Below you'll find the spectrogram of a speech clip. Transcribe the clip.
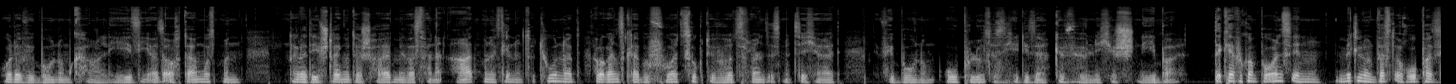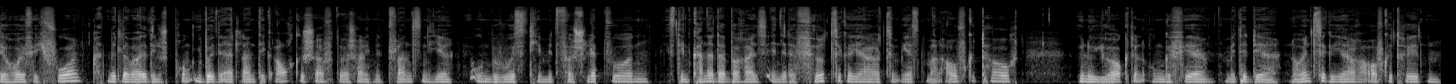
oder Viburnum carlesi. Also auch da muss man relativ streng unterscheiden, mit was für eine Art man es hier zu tun hat. Aber ganz klar bevorzugte Würzpflanze ist mit Sicherheit Viburnum opulus, das ist hier dieser gewöhnliche Schneeball. Der Käfer kommt bei uns in Mittel- und Westeuropa sehr häufig vor, hat mittlerweile den Sprung über den Atlantik auch geschafft, wahrscheinlich mit Pflanzen hier unbewusst hier mit verschleppt worden, ist in Kanada bereits Ende der 40er Jahre zum ersten Mal aufgetaucht, in New York dann ungefähr Mitte der 90er Jahre aufgetreten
